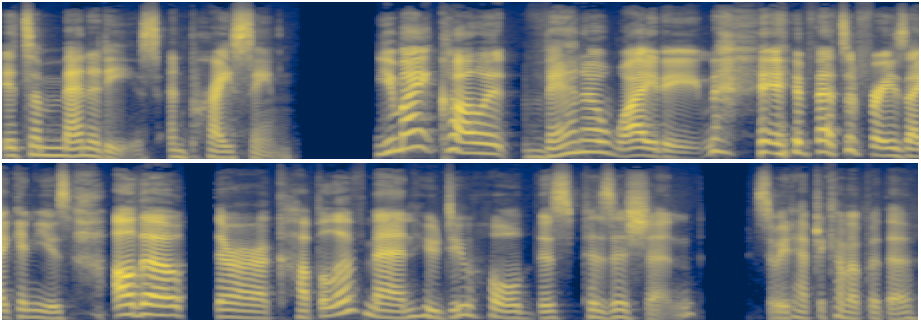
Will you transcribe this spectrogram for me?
its amenities, and pricing. You might call it Vanna Whiting, if that's a phrase I can use, although there are a couple of men who do hold this position. So we'd have to come up with a,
